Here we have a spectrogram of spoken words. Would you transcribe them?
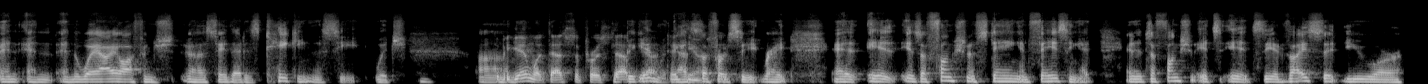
and and and the way I often uh, say that is taking the seat, which um, to begin with, that's the first step. To begin yeah, with, that's the first seat, right? And it is a function of staying and facing it, and it's a function. It's it's the advice that you are.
